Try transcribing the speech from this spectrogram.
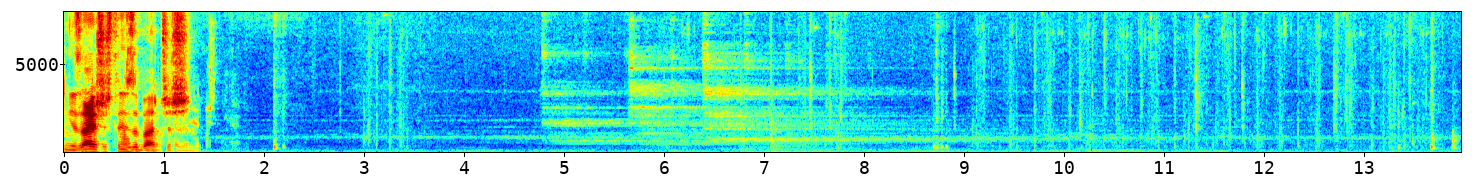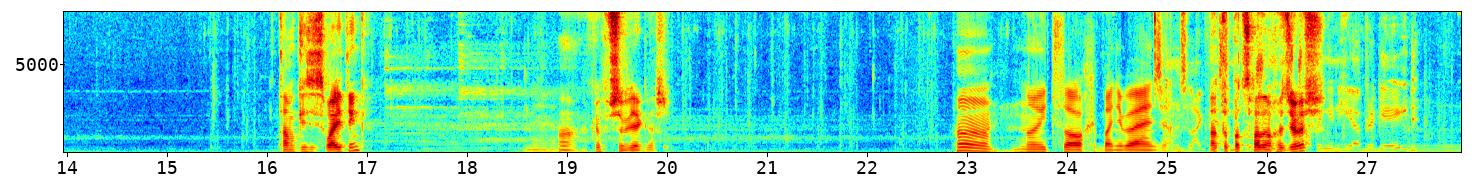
Nie zajrzysz, to nie zobaczysz. Tam gdzieś jest waiting? Nie. O, tylko przebiegasz. Hmm, no i co? Chyba nie będzie. A tu pod spodem chodziłeś? dropping in here, brigade. Mm,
